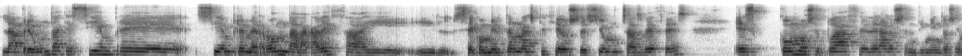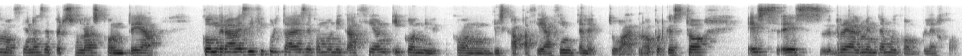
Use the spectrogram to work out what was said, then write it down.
la pregunta que siempre, siempre me ronda la cabeza y, se convierte en una especie de obsesión muchas veces es cómo se puede acceder a los sentimientos y emociones de personas con TEA con graves dificultades de comunicación y con, discapacidad intelectual, ¿no? porque esto es, realmente muy complejo.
